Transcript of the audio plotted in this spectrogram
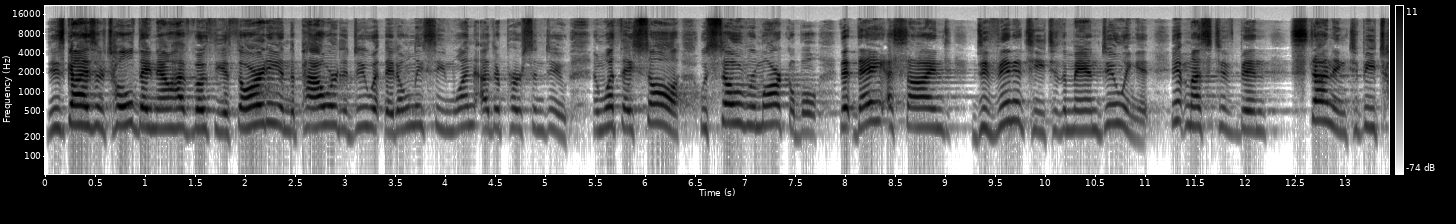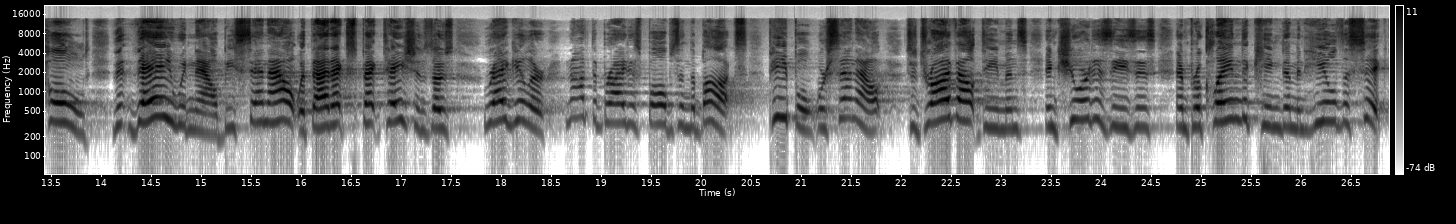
These guys are told they now have both the authority and the power to do what they'd only seen one other person do. And what they saw was so remarkable that they assigned divinity to the man doing it. It must have been stunning to be told that they would now be sent out with that expectations, those regular, not the brightest bulbs in the box. People were sent out to drive out demons and cure diseases and proclaim the kingdom and heal the sick.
